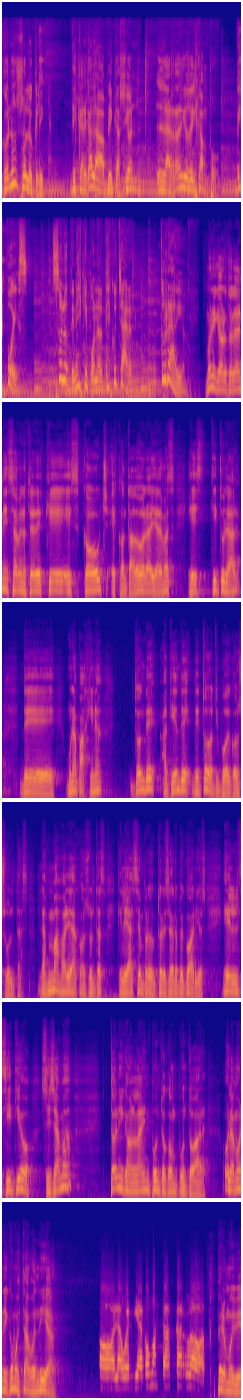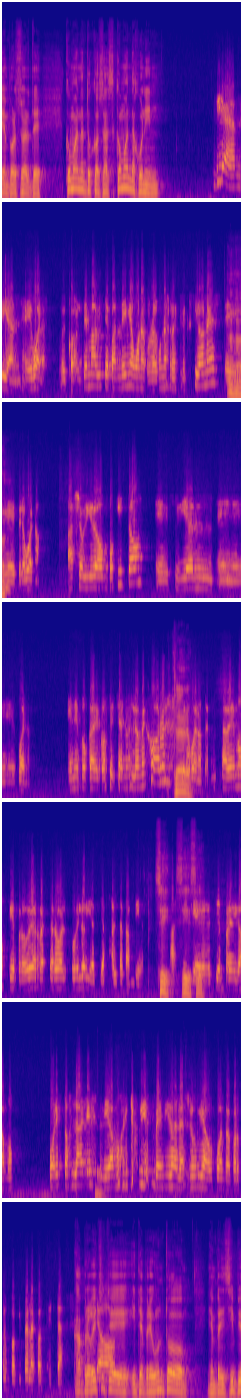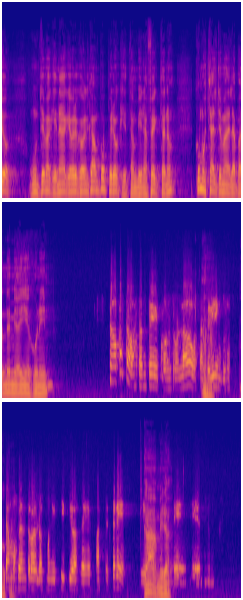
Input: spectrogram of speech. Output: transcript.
Con un solo clic, descarga la aplicación La Radio del Campo. Después, solo tenés que ponerte a escuchar tu radio. Mónica Ortolani, saben ustedes que es coach, es contadora y además es titular de una página donde atiende de todo tipo de consultas, las más variadas consultas que le hacen productores agropecuarios. El sitio se llama tonicaonline.com.ar. Hola Moni, ¿cómo estás? Buen día. Hola, buen día. ¿Cómo estás, Carlos? Pero muy bien, por suerte. ¿Cómo andan tus cosas? ¿Cómo anda Junín? Bien, bien. Eh, bueno, con el tema, viste, pandemia, bueno, con algunas restricciones, eh, pero bueno, ha llovido un poquito, eh, si bien, eh, bueno, en época de cosecha no es lo mejor, pero bueno, también sabemos que provee reserva al suelo y hacía falta también. Sí, Así sí, que sí. siempre, digamos, por estos lares, digamos, está bienvenida la lluvia o cuando acorte un poquito la cosecha. Aprovecho Pero- y, te, y te pregunto, en principio, un tema que nada que ver con el campo, pero que también afecta, ¿no? ¿Cómo está el tema de la pandemia ahí en Junín? No, acá está bastante controlado, bastante Ajá, bien, incluso estamos dentro de los municipios de fase 3. Ah, mira. Eh, eh,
